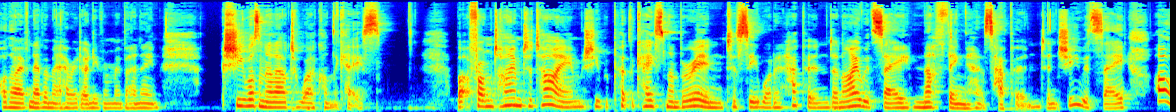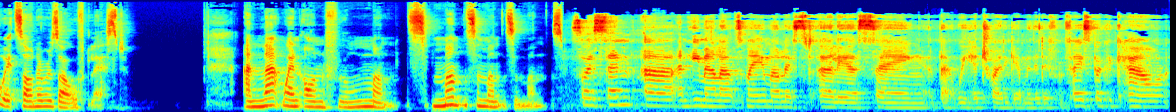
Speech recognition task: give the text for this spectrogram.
although I've never met her, I don't even remember her name she wasn't allowed to work on the case. But from time to time, she would put the case number in to see what had happened. And I would say, nothing has happened. And she would say, oh, it's on a resolved list. And that went on for months, months and months and months. So I sent uh, an email out to my email list earlier saying that we had tried again with a different Facebook account.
